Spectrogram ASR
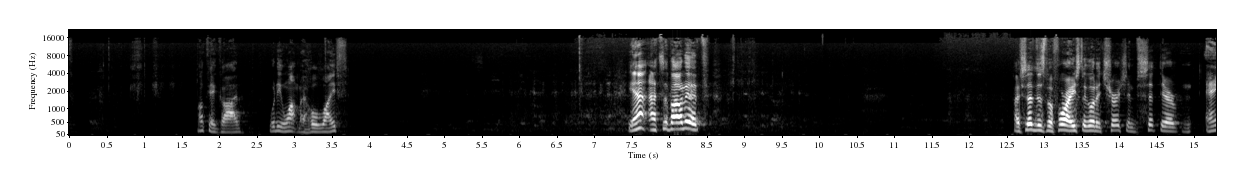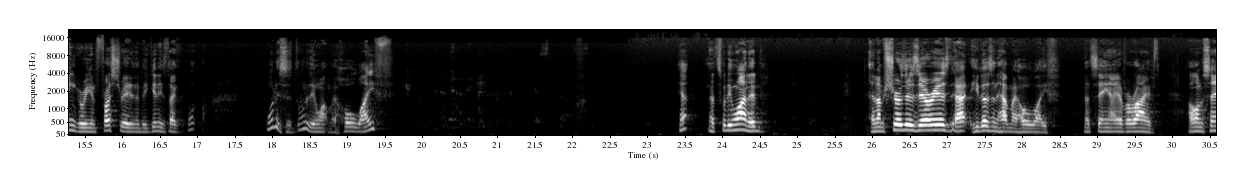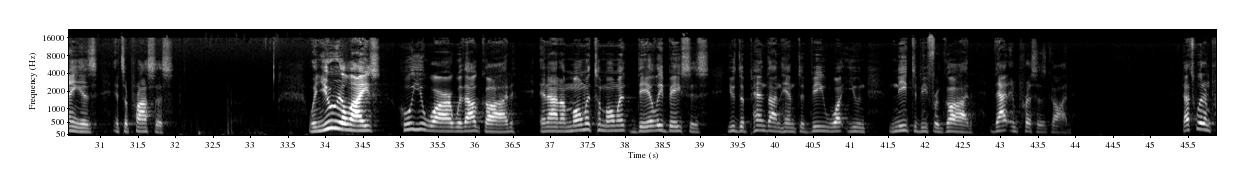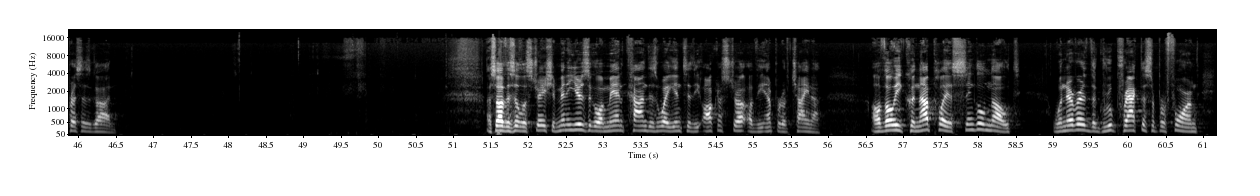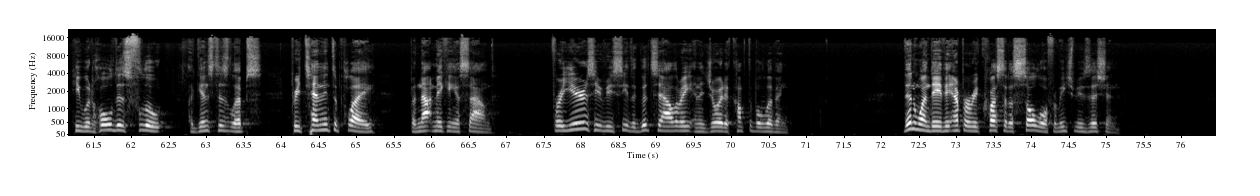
okay, God, what do you want, my whole life? yeah, that's about it. I've said this before. I used to go to church and sit there angry and frustrated in the beginning. It's like, what, what is it? What do they want? My whole life? yeah, that's what he wanted. And I'm sure there's areas that he doesn't have my whole life. I'm not saying I have arrived. All I'm saying is it's a process. When you realize who you are without God, and on a moment to moment, daily basis, you depend on Him to be what you need to be for God, that impresses God. That's what impresses God. I saw this illustration. Many years ago, a man conned his way into the orchestra of the Emperor of China. Although he could not play a single note, whenever the group practiced or performed, he would hold his flute against his lips, pretending to play, but not making a sound. For years, he received a good salary and enjoyed a comfortable living. Then one day, the emperor requested a solo from each musician.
